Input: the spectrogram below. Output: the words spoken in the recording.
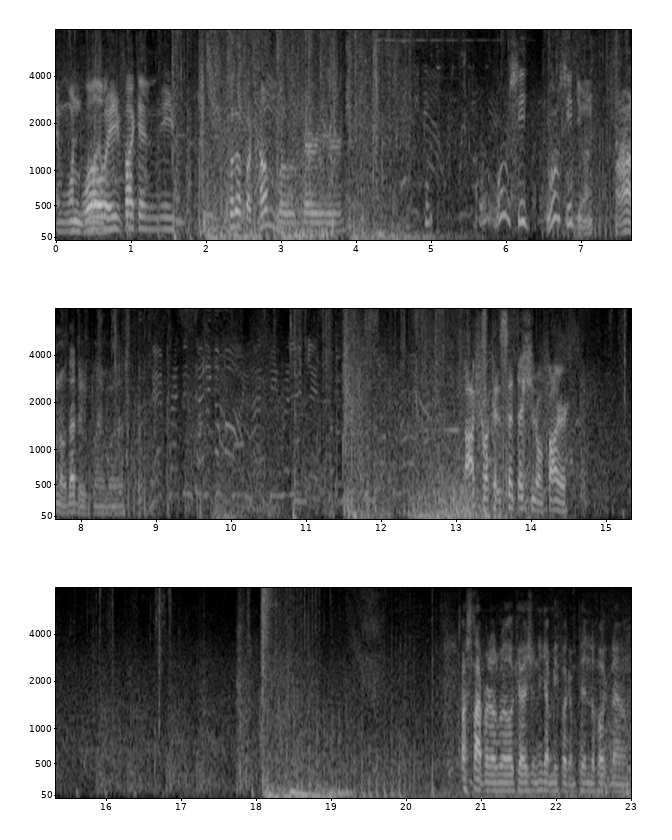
in one Well, blow. he fucking he put up a cum load barrier. What was he? What was he doing? I don't know what that dude's playing with. Their presence at the farm has been relentless, but with the shock and awe I fucking set that shit on fire. A sniper knows my location. He got me fucking pinned the fuck down.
